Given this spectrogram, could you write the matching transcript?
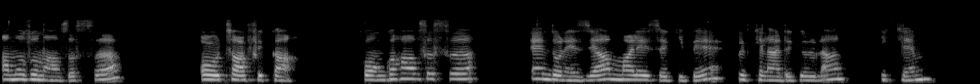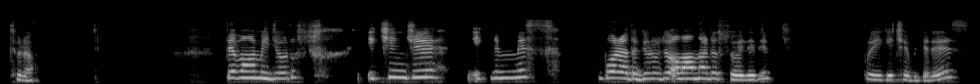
Amazon Havzası, Orta Afrika, Kongo Havzası, Endonezya, Malezya gibi ülkelerde görülen iklim türü. Devam ediyoruz. İkinci iklimimiz, bu arada görüldüğü alanlarda söyledik. Buraya geçebiliriz.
